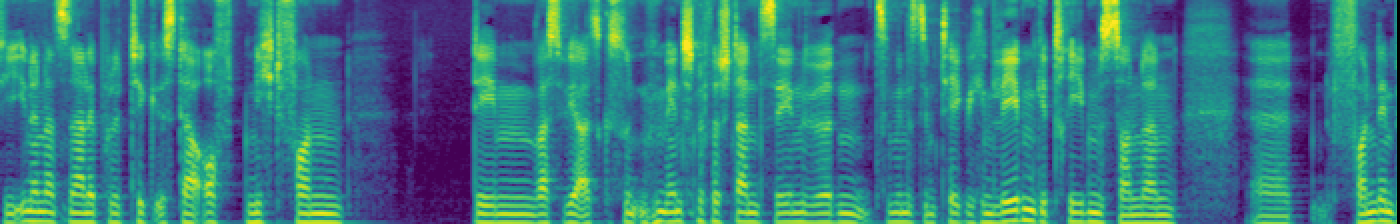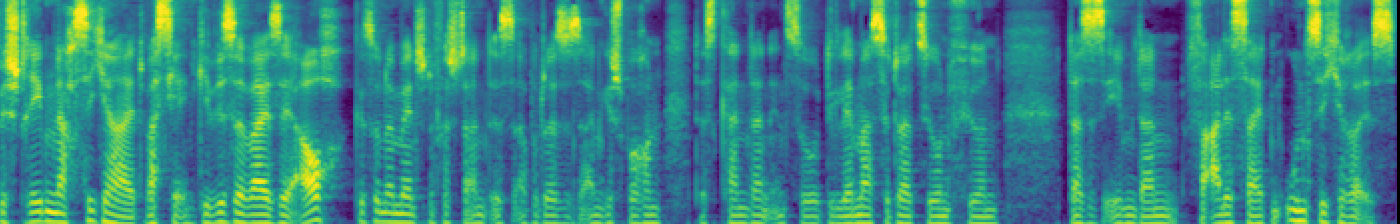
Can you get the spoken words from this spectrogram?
die internationale Politik ist da oft nicht von dem, was wir als gesunden Menschenverstand sehen würden, zumindest im täglichen Leben getrieben, sondern von dem Bestreben nach Sicherheit, was ja in gewisser Weise auch gesunder Menschenverstand ist, aber du hast es angesprochen, das kann dann in so Dilemmasituationen führen, dass es eben dann für alle Seiten unsicherer ist.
